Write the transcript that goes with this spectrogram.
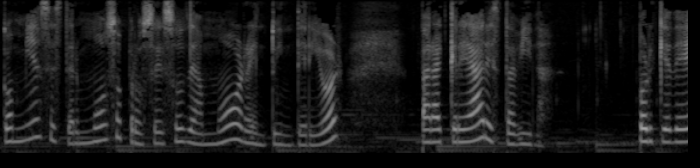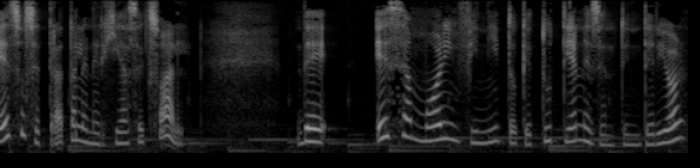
comienza este hermoso proceso de amor en tu interior para crear esta vida. Porque de eso se trata la energía sexual. De ese amor infinito que tú tienes en tu interior,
